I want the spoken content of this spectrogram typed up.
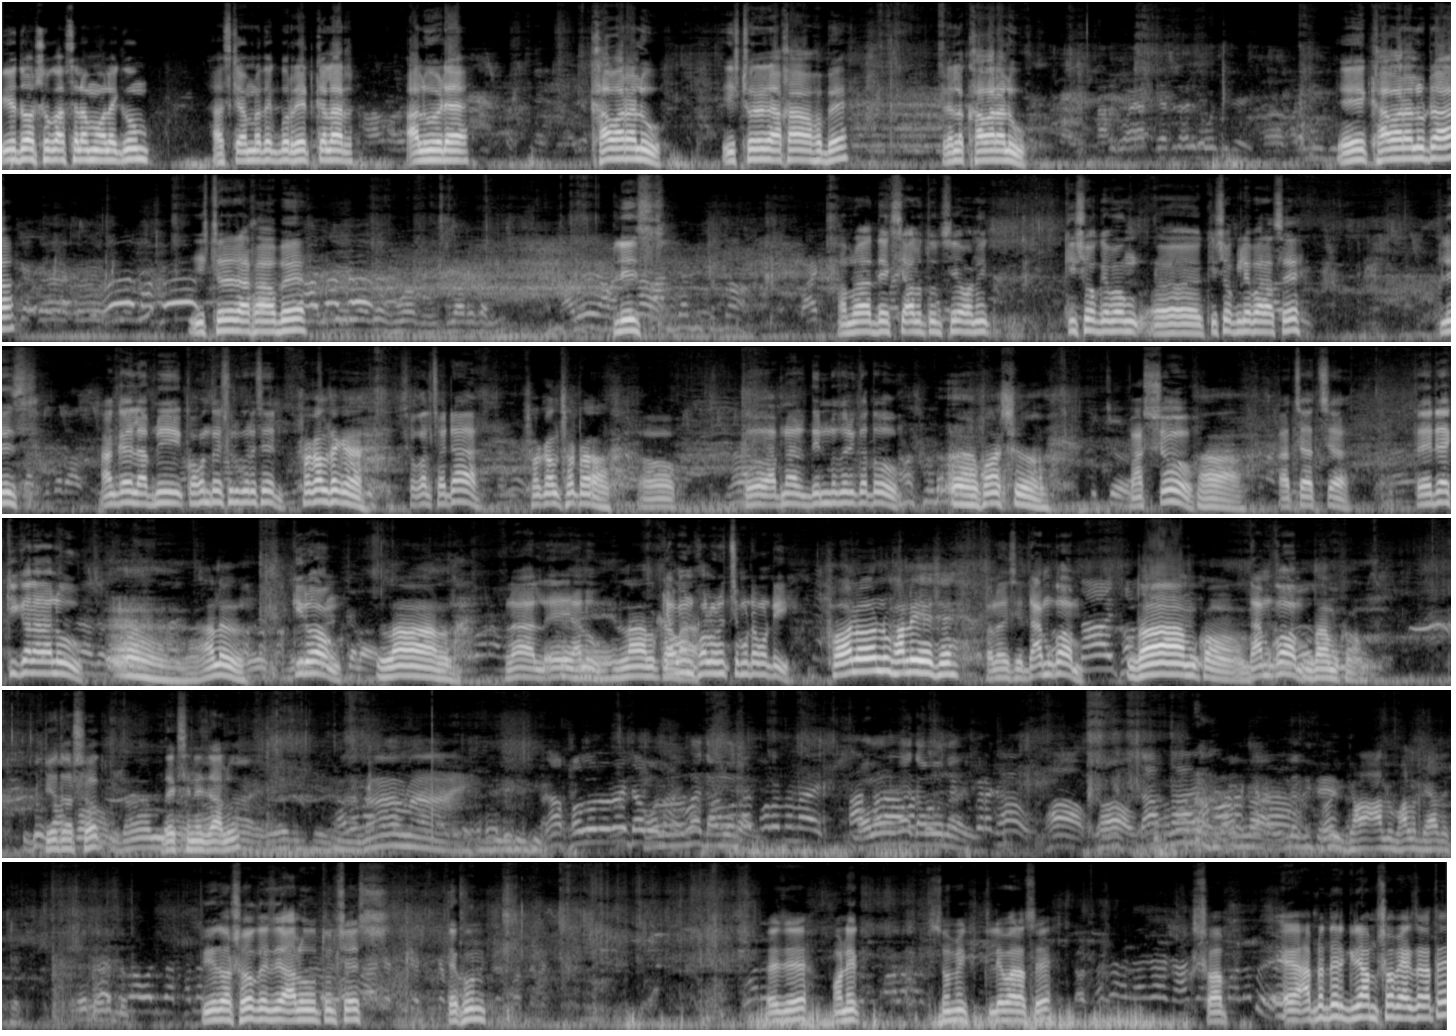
প্রিয় দর্শক, আসসালামু আলাইকুম। আজকে আমরা দেখব রেড কালার আলু এটা। খাওয়ার আলু, স্টোরে রাখা হবে। এটা হলো খাওয়ার আলু। এই খাওয়ার আলুটা স্টোরে রাখা হবে। প্লিজ, আমরা দেখছি আলু তুলছে। অনেক কৃষক এবং কৃষক লেবার আছে। প্লিজ আঙ্কেল আপনি কখন থেকে শুরু করেছেন? সকাল থেকে। সকাল ছয়টা? সকাল ছটা। ও তো আপনার দিন মজুরি কত পাঁচশো। পাঁচশো? হ্যাঁ। আচ্ছা আচ্ছা। তো এটা কি কালার আলু? আলু। কি রং? লাল। লাল এই আলু। লাল কেমন ফলন হচ্ছে মোটামুটি? ফলন ভালোই হয়েছে। ভালো হয়েছে। দাম কম? দাম কম। দাম কম? দাম কম। প্রিয় দর্শক, দেখছেন এই যে আলু। প্রিয় দর্শক, এই যে আলু তুলছে। দেখুন, এই যে অনেক শ্রমিক, লেবার আছে। সব আপনাদের গ্রাম সব এক জায়গাতে?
